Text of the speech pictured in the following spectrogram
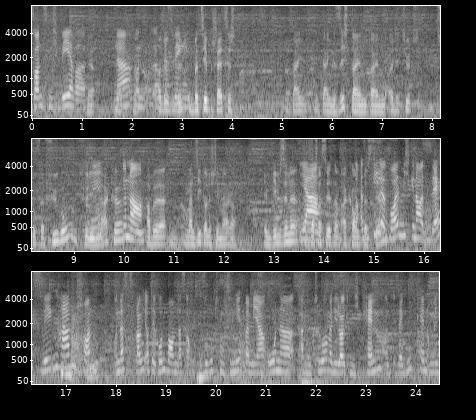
sonst nicht wäre. Ja. Ne? Ja, klar. und, Aber und du, du, deswegen. Im Prinzip stellst dich dein, dein Gesicht, dein, dein Attitude zur Verfügung für die Marke. Genau. Aber man sieht doch nicht die Mara. In dem Sinne, Ja. das, was du jetzt am Account Also bist. viele ja? wollen mich genau deswegen haben schon. Und das ist, glaube ich, auch der Grund, warum das auch so gut funktioniert bei mir ohne Agentur, weil die Leute mich kennen und sehr gut kennen und mich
